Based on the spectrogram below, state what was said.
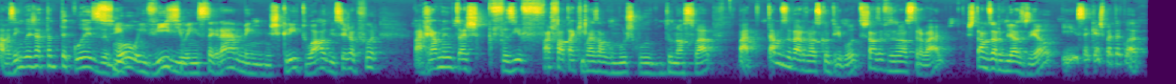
Pá, mas em inglês há tanta coisa Sim. boa em vídeo, em Instagram, em escrito, áudio, seja o que for. Pá, realmente acho que fazia, faz falta aqui mais algum músculo do nosso lado. Pá, estamos a dar o nosso contributo, estamos a fazer o nosso trabalho, estamos orgulhosos dele e isso é que é espetacular.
